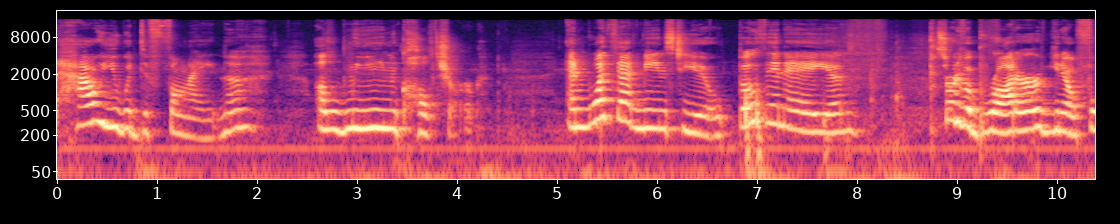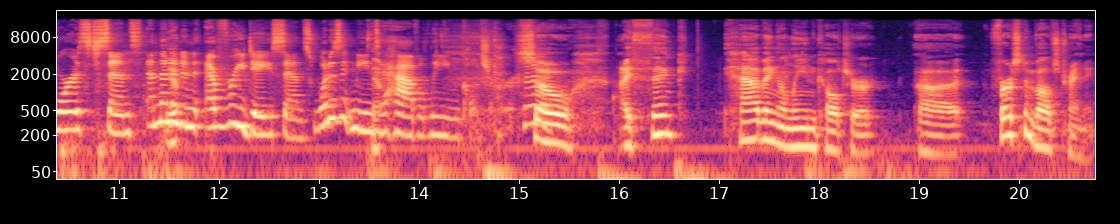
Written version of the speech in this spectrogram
how you would define a lean culture and what that means to you, both in a sort of a broader, you know, forest sense, and then yep. in an everyday sense. What does it mean yep. to have a lean culture? So, I think having a lean culture uh, first involves training.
